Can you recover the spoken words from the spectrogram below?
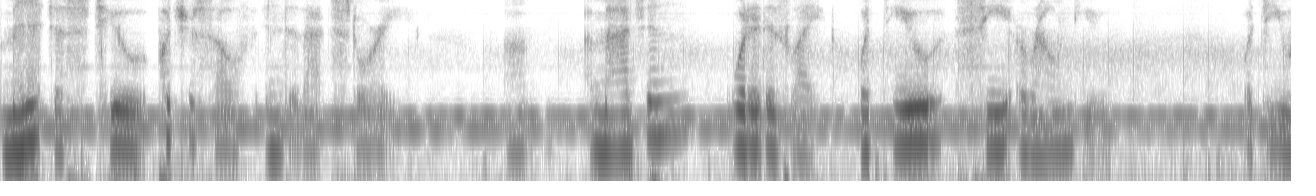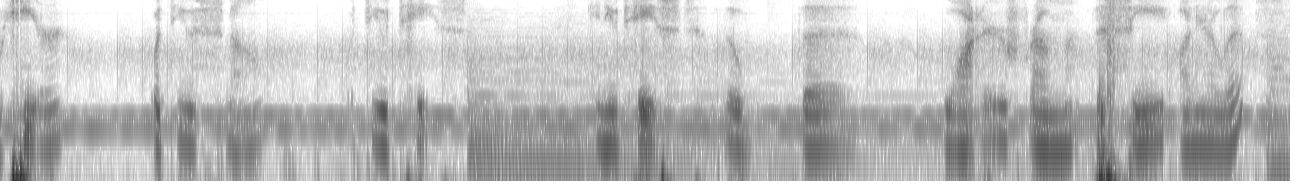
a minute just to put yourself into that story. Um, imagine what it is like. What do you see around you? What do you hear? What do you smell? What do you taste? Can you taste the the water from the sea on your lips?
